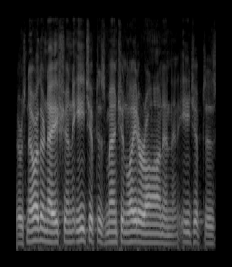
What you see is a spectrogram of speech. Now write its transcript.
There was no other nation. Egypt is mentioned later on, and Egypt has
